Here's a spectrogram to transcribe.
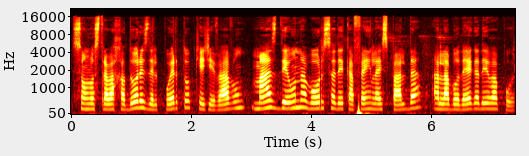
Son los trabajadores del puerto que llevaban más de una bolsa de café en la espalda a la bodega de vapor.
